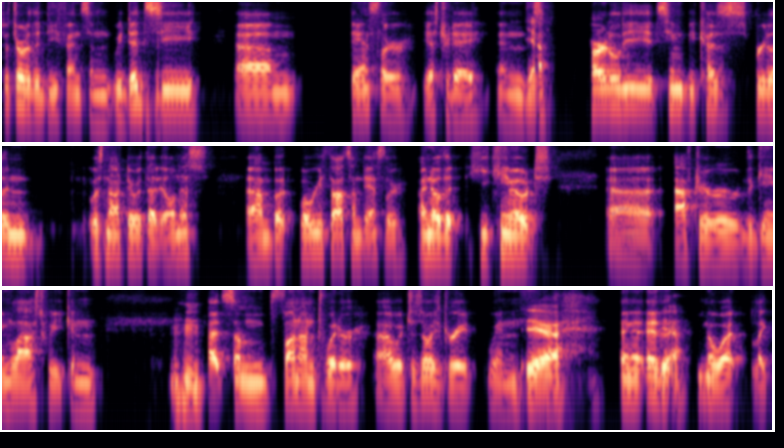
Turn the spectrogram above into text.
switch over to the defense, and we did Mhm. see um, Dantzler yesterday, and Yeah. partly it seemed because Breeland was knocked out with that illness. Um, but what were your thoughts on Dantzler? I know that he came out uh, after the game last week and Mhm. had some fun on Twitter, uh, which is always great when Yeah. and it- Yeah. you know what, like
